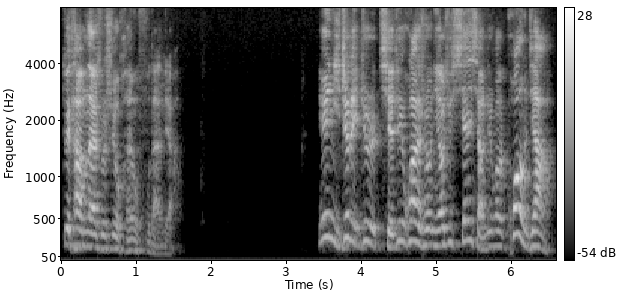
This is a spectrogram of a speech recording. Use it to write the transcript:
对他们来说是有很有负担的呀。因为你这里就是写这句话的时候，你要去先想这句话的框架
